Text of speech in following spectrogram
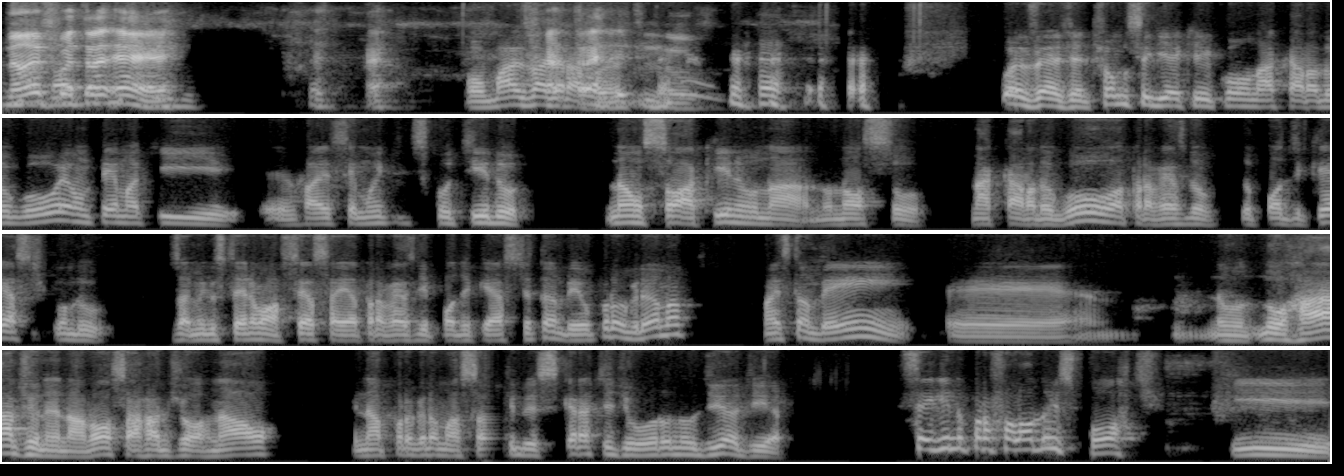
não, ele foi atrás. É. O mais agravante. Né? pois é, gente, vamos seguir aqui com Na Cara do Gol. É um tema que vai ser muito discutido, não só aqui no, na, no nosso Na Cara do Gol, através do, do, podcast, quando os amigos terão acesso aí através de podcast também o programa, mas também é, no, no, rádio, né, na nossa Rádio Jornal, e na programação aqui do Scratch de Ouro no dia a dia. Seguindo para falar do esporte, e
